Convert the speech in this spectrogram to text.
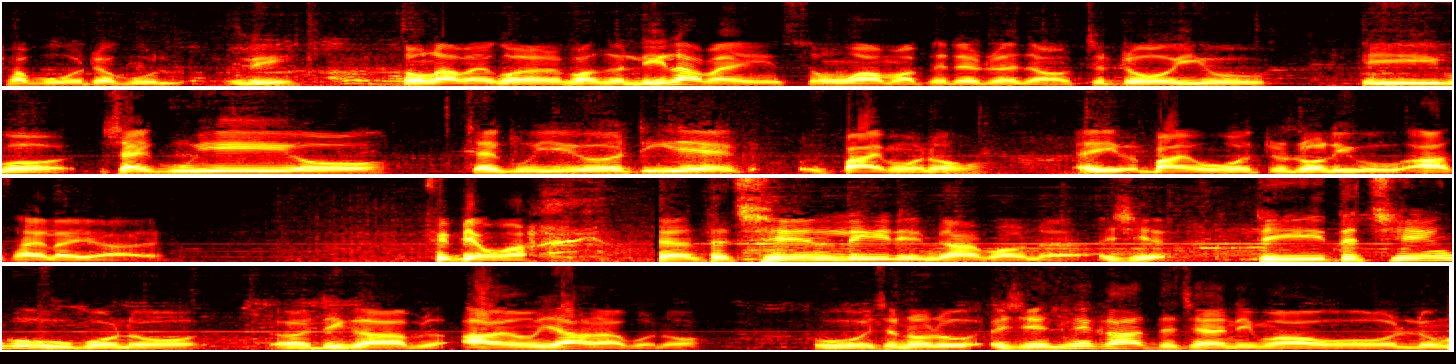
ထွက်ဖို့အတွက်ကိုလေ3လပိုင်းကဘာလို့ဆို4လပိုင်းဆုံးသွားမှာဖြစ်တဲ့အတွက်ကြောင့်တော်တော်ကြီးကိုဒီပေါ့ရိုက်ကူးရေးရောရိုက်ကူးရေးရောတီးတဲ့ပိုင်းပေါ့နော်အဲ့ဒီအပိုင်းကိုတော်တော်လေးကိုအားဆိုင်လိုက်ရတယ်ဖြစ်ပြန်သွားတယ်တချင်းလေးတွေများပေါက်နေအရင်ဒီတချင်းကိုပေါ့နော်အဓိကအာရုံရတာပေါ့နော်ဟိုကျွန်တော်တို့အရင်နှစ်ကတကြံနေမှာရောလွန်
